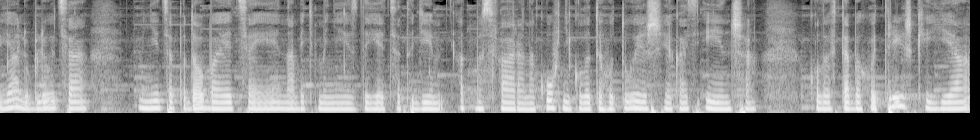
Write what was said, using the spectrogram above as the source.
я люблю це. Мені це подобається, і навіть мені здається, тоді атмосфера на кухні, коли ти готуєш якась інша, коли в тебе хоч трішки є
